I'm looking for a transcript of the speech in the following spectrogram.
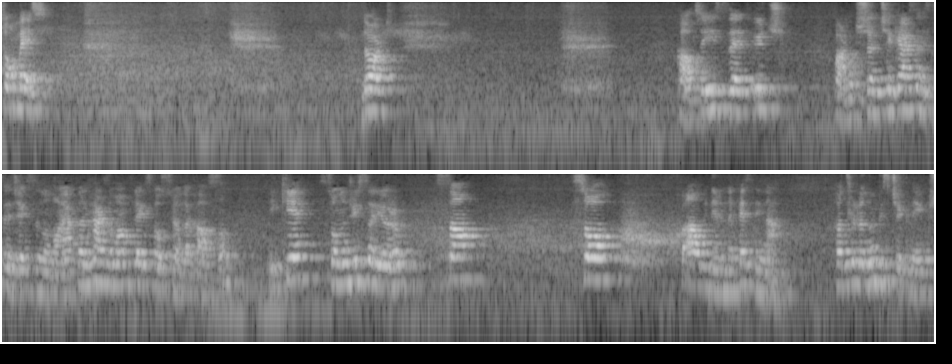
Son beş. Dört. Kalçayı hisset. Üç. Parmak uçlarını çekersen hissedeceksin onu. Ayakların her zaman flex pozisyonda kalsın. İki. Sonuncuyu sayıyorum. Sağ. Sol. Al bir derin nefes dinlen. Hatırladım diz çek neymiş.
